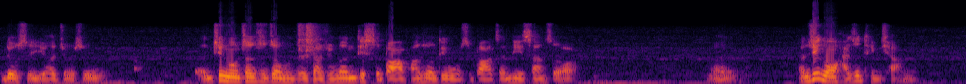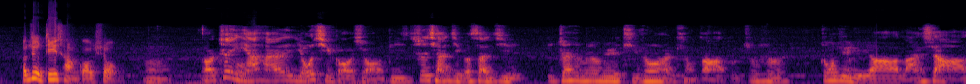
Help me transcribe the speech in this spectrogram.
六十一和九十五。呃进攻真实正负值小前锋第十八，防守第五十八，整体三十二。嗯，进攻还是挺强的，他就第一场高效。嗯，啊，这一年还尤其高效，比之前几个赛季真实命中率提升还是挺大的，就是中距离啊、篮下啊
